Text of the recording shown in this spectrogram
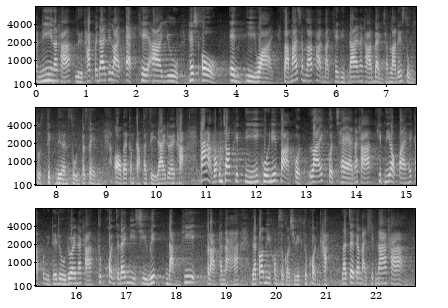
ฮันนี่นะคะหรือทักไปได้ที่ไลน H O NEY สามารถชำระผ่านบัตรเครดิตได้นะคะ แบ่งชำระได้สูงสุด 10 เดือน 0%ออกใบกำกับภาษีได้ด้วยค่ะ ถ้าหากว่าคุณชอบคลิปนี้ครูนี่ฝากกดไลค์กดแชร์นะคะ คลิปนี้ออกไปให้กับคนอื่นได้ดูด้วยนะคะ ทุกคนจะได้มีชีวิตดั่งที่ปรารถนา และก็มีความสุขกับชีวิตทุกคนค่ะ แล้วเจอกันใหม่คลิปหน้าค่ะ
